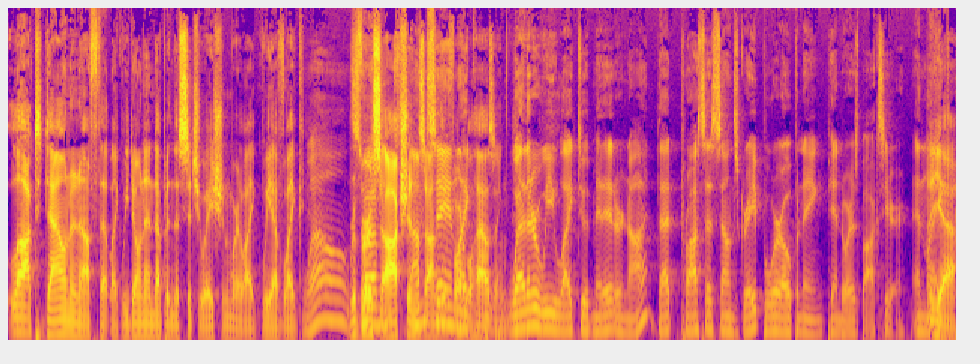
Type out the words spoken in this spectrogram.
locked down enough that like we don't end up in this situation where like we have like Well, Reverse so I'm- auctions I'm on the affordable like, housing. Whether we like to admit it or not, that process sounds great, but we're opening Pandora's box here. And like yeah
